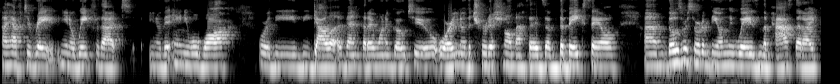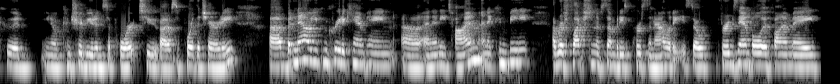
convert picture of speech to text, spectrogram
I have to rate, you know, wait for that, you know, the annual walk or the the gala event that I want to go to, or you know the traditional methods of the bake sale. Um, those were sort of the only ways in the past that I could you know contribute and support to uh, support the charity. Uh, but now you can create a campaign uh, at any time, and it can be a reflection of somebody's personality. So, for example, if I'm a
